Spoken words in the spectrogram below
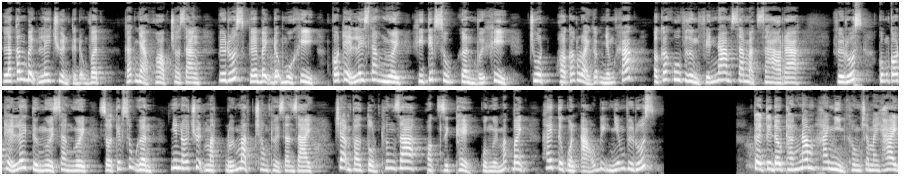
là căn bệnh lây truyền từ động vật. Các nhà khoa học cho rằng virus gây bệnh đậu mùa khỉ có thể lây sang người khi tiếp xúc gần với khỉ, chuột hoặc các loài gặm nhấm khác ở các khu rừng phía nam sa mạc Sahara. Virus cũng có thể lây từ người sang người do tiếp xúc gần như nói chuyện mặt đối mặt trong thời gian dài, chạm vào tổn thương da hoặc dịch thể của người mắc bệnh hay từ quần áo bị nhiễm virus. Kể từ đầu tháng 5 2022,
